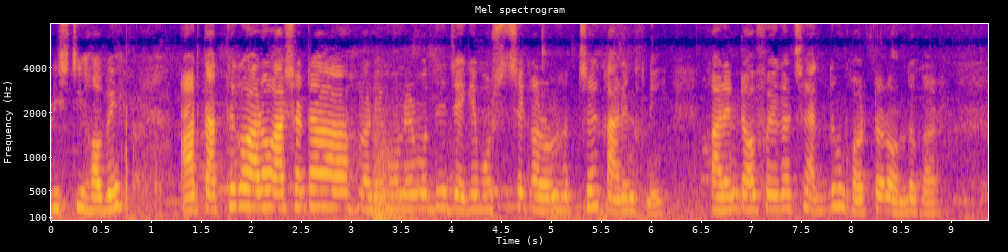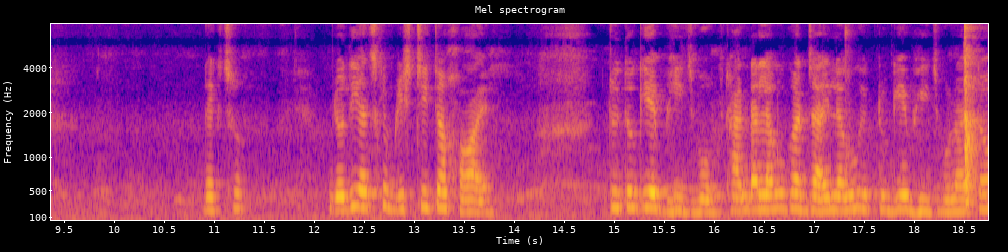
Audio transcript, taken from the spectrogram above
বৃষ্টি হবে। আর তার থেকেও আরও আশাটা মানে মনের মধ্যে জেগে বসছে কারণ হচ্ছে কারেন্ট নেই। কারেন্ট অফ হয়ে গেছে, একদম ঘরটার অন্ধকার। দেখছ? যদি আজকে বৃষ্টিটা হয়, তুই তো গিয়ে ভিজবো। ঠান্ডা লাগুক আর যাই লাগুক, একটু গিয়ে ভিজবো। না তো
